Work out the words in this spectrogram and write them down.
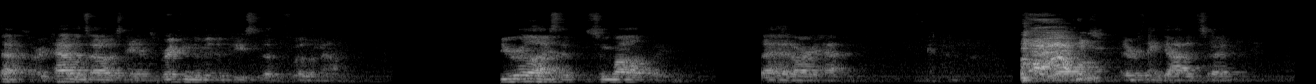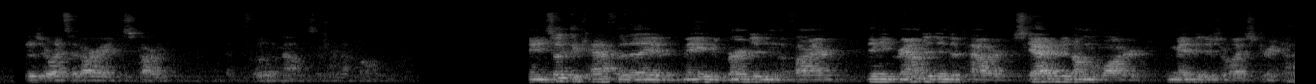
sorry, tablets out of his hands, breaking them into pieces at the foot of the mountain. You realize that symbolically, that had already happened. Laws, everything God had said, the Israelites had already discarded at the foot of the mountains that were not following. And he took the calf that they had made and burned it in the fire. Then he ground it into powder, scattered it on the water, and made the Israelites drink it.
